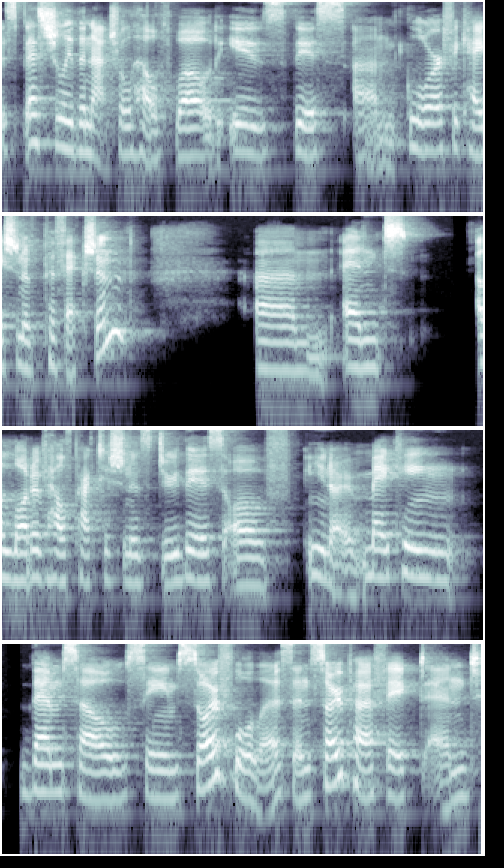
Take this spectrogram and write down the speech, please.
especially the natural health world is this um, glorification of perfection um, and a lot of health practitioners do this of you know making themselves seem so flawless and so perfect and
